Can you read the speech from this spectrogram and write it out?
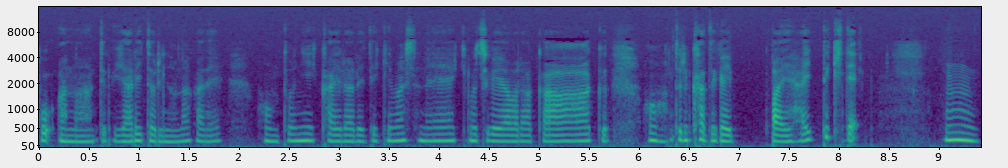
こあのなんていうかやり取りの中で本当に変えられてきましたね。気持ちが柔らかく本当に風がいっぱい入ってきてうん。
